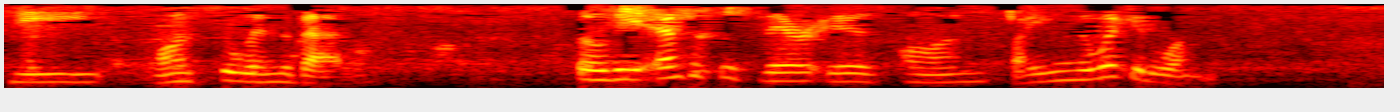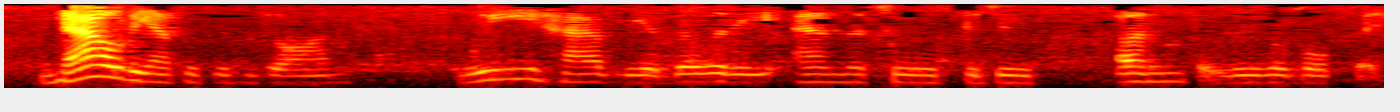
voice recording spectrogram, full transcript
he wants to win the battle. So the emphasis there is on fighting the wicked ones. Now the emphasis is on we have the ability and the tools to do unbelievable things.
